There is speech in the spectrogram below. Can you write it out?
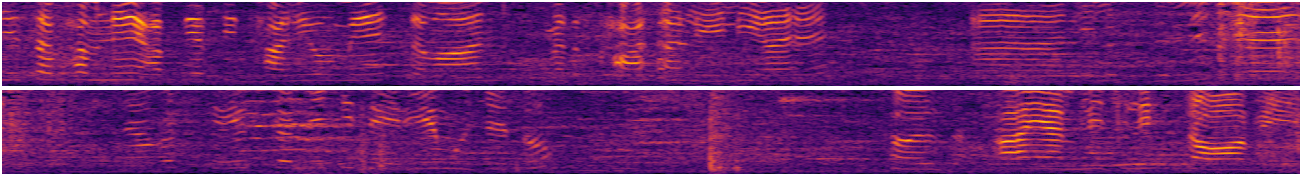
ये सब हमने अपनी अपनी थालियों में सामान मतलब खाना ले लिया है। ये लुक डिलिशियस ना बस टेस्ट करने की देरी है मुझे तो। Because I am literally starving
